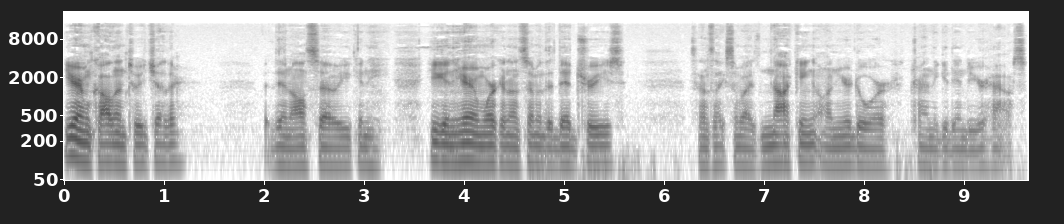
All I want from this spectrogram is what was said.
hear them calling to each other, but then also you can you can hear them working on some of the dead trees Sounds like somebody's knocking on your door trying to get into your house.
